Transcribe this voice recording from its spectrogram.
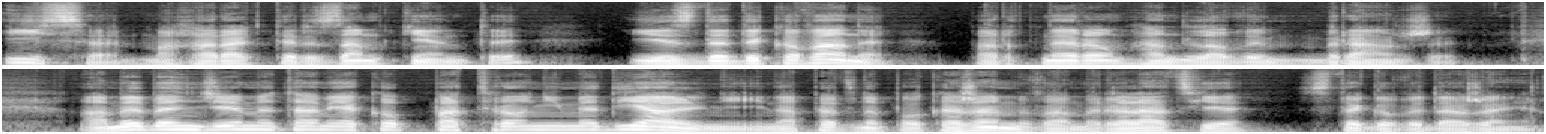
ISE, ma charakter zamknięty i jest dedykowane partnerom handlowym branży. A my będziemy tam jako patroni medialni i na pewno pokażemy Wam relacje z tego wydarzenia.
